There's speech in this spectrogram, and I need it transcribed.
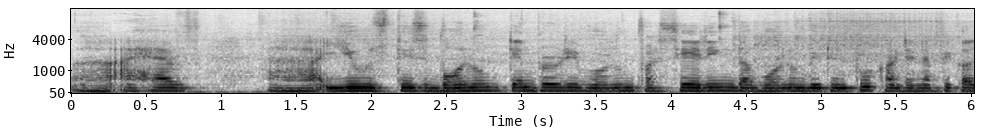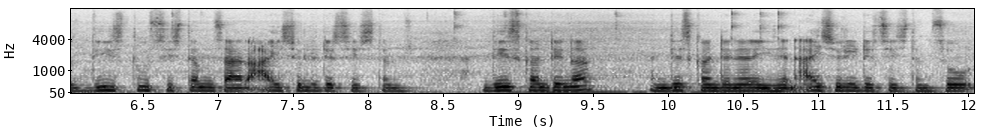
uh, I have uh, used this volume temporary volume for sharing the volume between two containers because these two systems are isolated systems. This container and this container is an isolated system so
